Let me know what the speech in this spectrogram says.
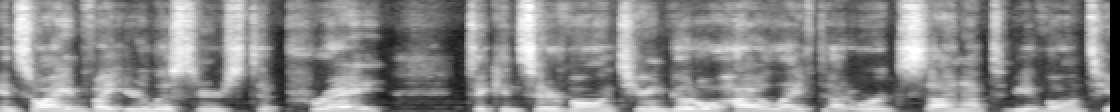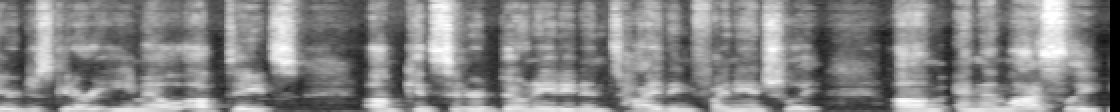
And so I invite your listeners to pray to consider volunteering, go to ohiolife.org, sign up to be a volunteer, just get our email updates, um, consider donating and tithing financially. Um, and then lastly,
